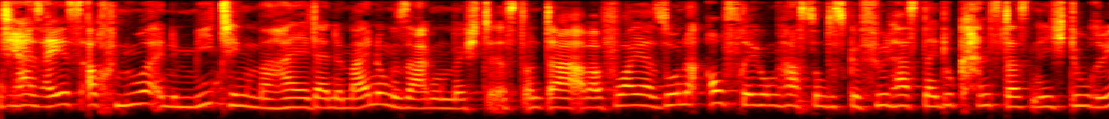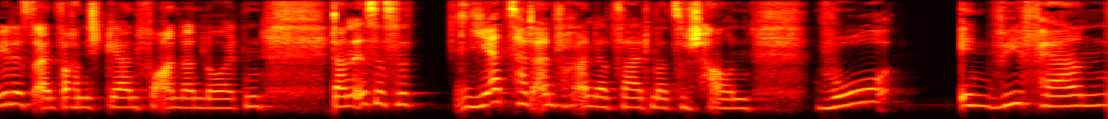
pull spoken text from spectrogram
ja, sei es auch nur in einem Meeting mal deine Meinung sagen möchtest und da aber vorher so eine Aufregung hast und das Gefühl hast, nein, du kannst das nicht, du redest einfach nicht gern vor anderen Leuten, dann ist es jetzt halt einfach an der Zeit mal zu schauen, wo Inwiefern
